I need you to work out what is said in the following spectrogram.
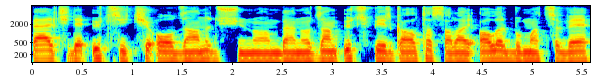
belki de 3-2 olacağını düşünüyorum ben hocam. 3-1 Galatasaray alır bu maçı ve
